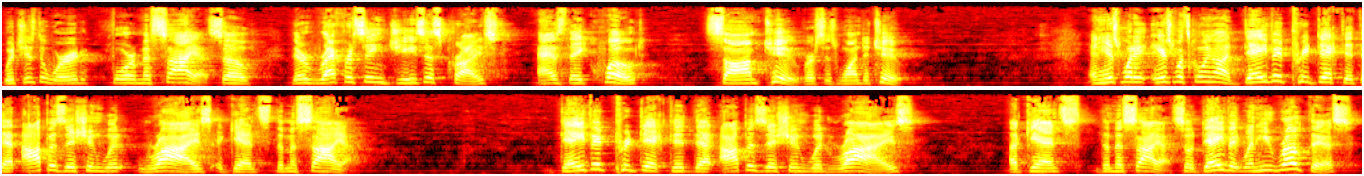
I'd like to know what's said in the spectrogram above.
which is the word for Messiah. So they're referencing Jesus Christ as they quote Psalm 2, verses 1 to 2. And here's, what it, here's what's going on. David predicted that opposition would rise against the Messiah. David predicted that opposition would rise against the Messiah. So David, when he wrote this,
